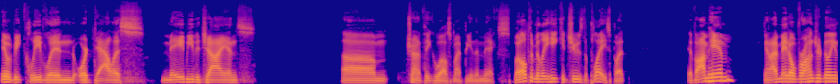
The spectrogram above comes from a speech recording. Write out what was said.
it would be Cleveland or Dallas, maybe the Giants. Um, trying to think who else might be in the mix. But ultimately, he could choose the place. But if I'm him and I've made over a $100 million,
